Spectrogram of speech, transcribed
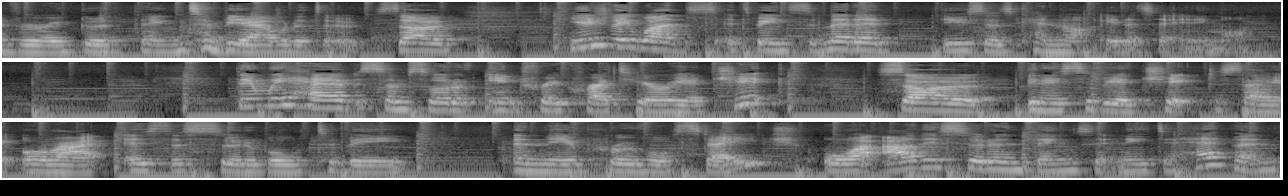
a very good thing to be able to do. So usually once it's been submitted, users cannot edit it anymore. Then we have some sort of entry criteria check. So there needs to be a check to say, all right, is this suitable to be in the approval stage? Or are there certain things that need to happen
